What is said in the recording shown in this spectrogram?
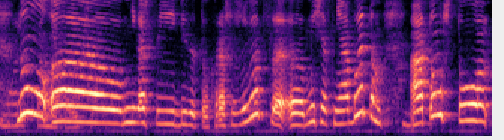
Может, ну, э, мне кажется, и без этого хорошо живется. Э, мы сейчас не об этом, а о том, что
